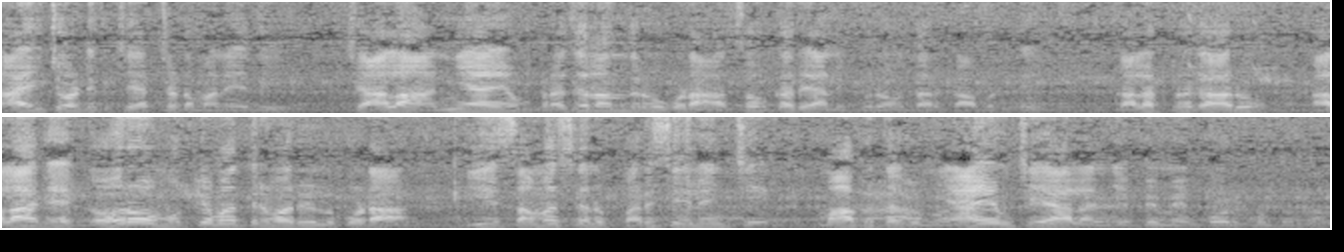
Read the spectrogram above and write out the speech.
రాయచోటికి చేర్చడం అనేది చాలా అన్యాయం. ప్రజలందరూ కూడా అసౌకర్యానికి గురవుతారు కాబట్టి కలెక్టర్ గారు అలాగే గౌరవ ముఖ్యమంత్రి వర్యులు కూడా ఈ సమస్యను పరిశీలించి మాకు తగు న్యాయం చేయాలని చెప్పి మేము కోరుకుంటున్నాం.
